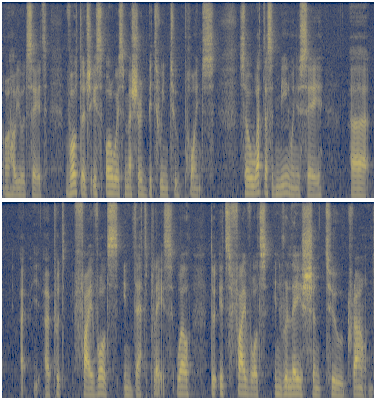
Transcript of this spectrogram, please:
or how you would say it voltage is always measured between two points. So what does it mean when you say uh, I, I, put 5 volts in that place? Well, it's 5 volts in relation to ground.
